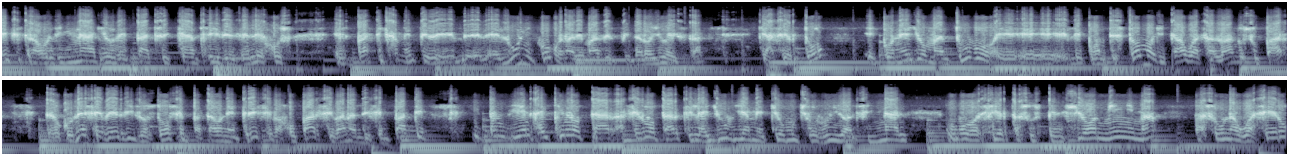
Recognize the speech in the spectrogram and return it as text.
extraordinario de Patrick Cantley desde lejos, es prácticamente el único, bueno, además del primer hoyo extra, que acertó. y con ello mantuvo, eh, eh, le contestó Morikawa salvando su par, pero con ese verde y los dos empataron en 13 bajo par, se van al desempate. Y también hay que notar, hacer notar que la lluvia metió mucho ruido al final, hubo cierta suspensión mínima, pasó un aguacero,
